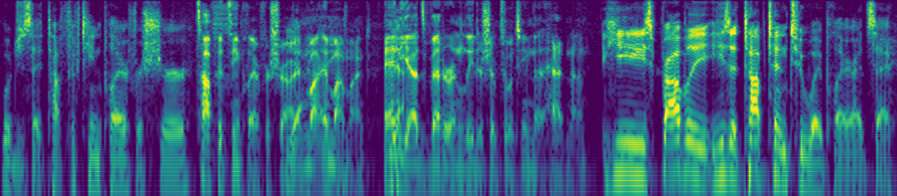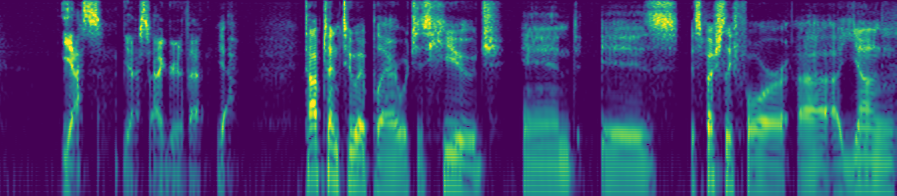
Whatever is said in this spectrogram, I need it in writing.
what would you say, top 15 player for sure. Top 15 player for sure Yeah. in, my, in my mind, and he adds veteran leadership to a team that had none. He's probably he's a top 10 two-way player, I'd say. Yes. Yes, I agree with that. Yeah. Top 10 two way player, which is huge and is, especially for uh, a young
